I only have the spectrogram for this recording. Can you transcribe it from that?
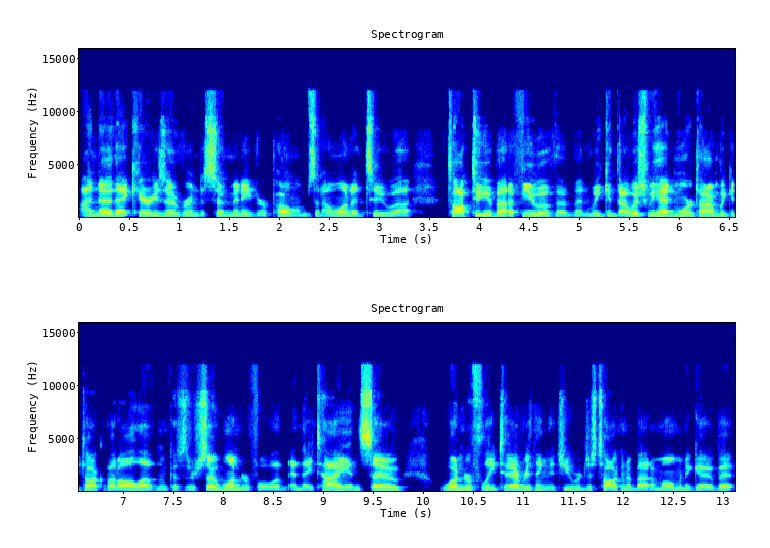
I know that carries over into so many of your poems, and I wanted to uh, talk to you about a few of them. And we could, I wish we had more time. We could talk about all of them because they're so wonderful and, and, they tie in so wonderfully to everything that you were just talking about a moment ago. But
